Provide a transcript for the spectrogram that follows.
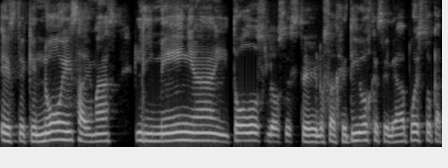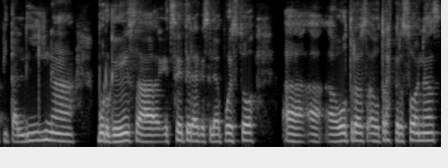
Este, que no es además limeña y todos los, este, los adjetivos que se le ha puesto, capitalina, burguesa, etcétera, que se le ha puesto a, a, otras, a otras personas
